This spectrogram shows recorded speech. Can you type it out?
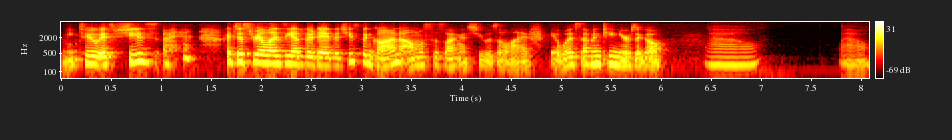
Me too. It's she's. I just realized the other day that she's been gone almost as long as she was alive. It was 17 years ago. Wow, wow.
